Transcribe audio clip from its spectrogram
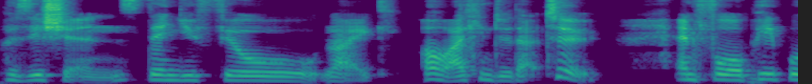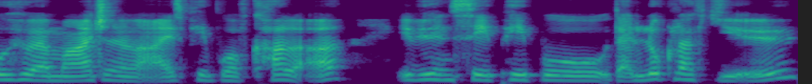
positions, then you feel like, oh, I can do that too. And for people who are marginalized, people of color, if you can see people that look like you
